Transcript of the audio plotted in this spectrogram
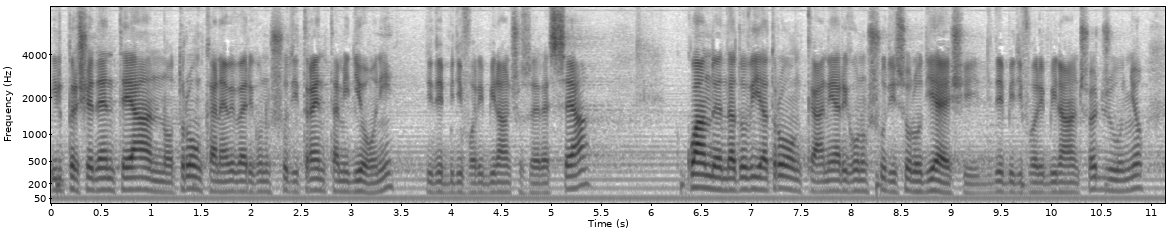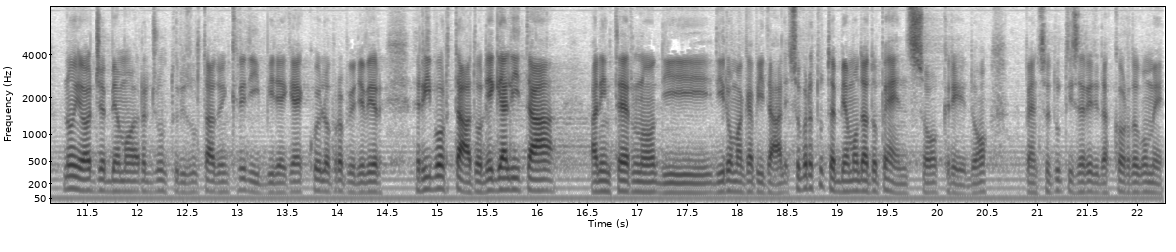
il precedente anno Tronca ne aveva riconosciuti 30 milioni, di debiti fuori bilancio su RSA, quando è andato via Tronca ne ha riconosciuti solo 10 di debiti fuori bilancio a giugno, noi oggi abbiamo raggiunto un risultato incredibile che è quello proprio di aver riportato legalità all'interno di, di, Roma Capitale. Soprattutto abbiamo dato, penso, credo, penso che tutti sarete d'accordo con me,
